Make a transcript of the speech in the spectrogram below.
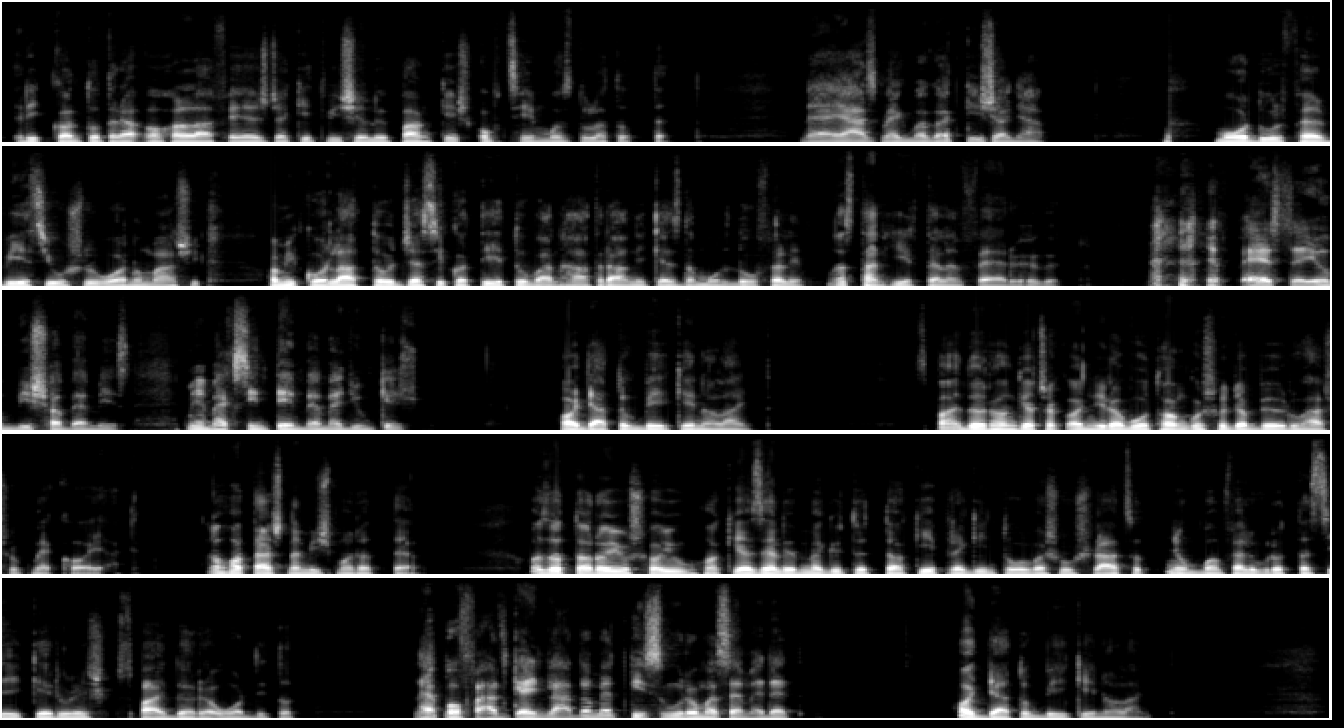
rikkantott rá a halálfejes zsekit viselő pánk, és obcén mozdulatot tett. – Ne jársz meg magad, kisanyám! Mordul fel vészjóslóan a másik, amikor látta, hogy Jessica tétován hátrálni kezd a mosdó felé, aztán hirtelen felröhögött. – Persze, jobb is, ha bemész. Mi meg szintén bemegyünk, és... – Hagyjátok békén a lányt. Spider hangja csak annyira volt hangos, hogy a bőrruhások meghallják. A hatás nem is maradt el. Az a tarajos hajú, aki az előbb megütötte a képregényt olvasó srácot, nyomban felugrott a székéről, és Spiderre ordított. – Ne pofázz, genyláda, mert kiszúrom a szemedet! – Hagyjátok békén a lányt.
